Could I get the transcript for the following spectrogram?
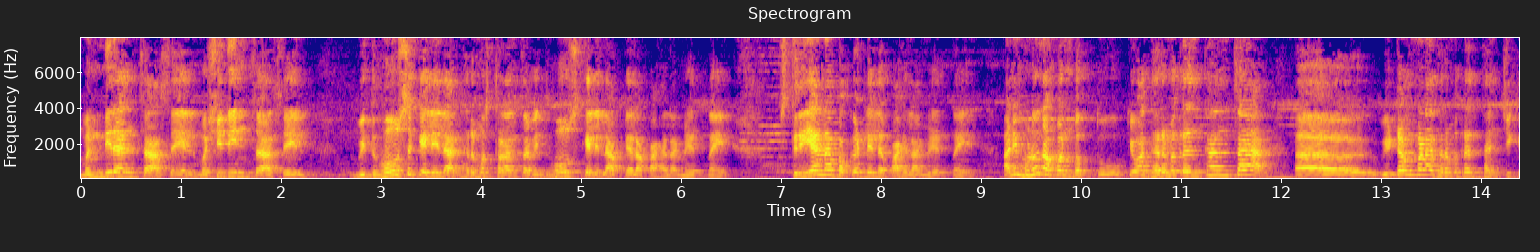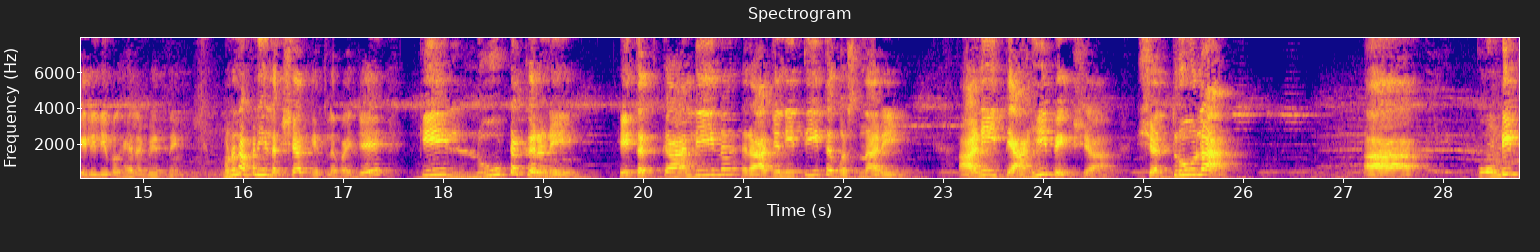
मंदिरांचा असेल मशिदींचा असेल विध्वंस केलेला धर्मस्थळांचा विध्वंस केलेला आपल्याला पाहायला मिळत नाही. स्त्रियांना पकडलेलं पाहायला मिळत नाही. आणि म्हणून आपण बघतो किंवा धर्मग्रंथांचा विटंबना धर्मग्रंथांची केलेली बघायला मिळत नाही. म्हणून आपण हे लक्षात घेतलं पाहिजे की लूट करणे ही तत्कालीन राजनीतीत बसणारी आणि त्याहीपेक्षा शत्रूला कोंडीत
